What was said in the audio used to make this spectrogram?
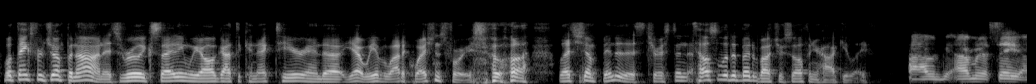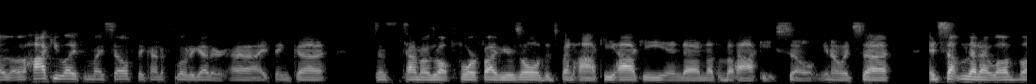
Well, thanks for jumping on. It's really exciting. We all got to connect here, and uh, yeah, we have a lot of questions for you. So uh, let's jump into this, Tristan. Tell us a little bit about yourself and your hockey life. I was, I'm to say uh, hockey life and myself, they kind of flow together. Uh, I think uh, since the time I was about four or five years old, it's been hockey, hockey, and uh, nothing but hockey. So, you know, it's it's something that I love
